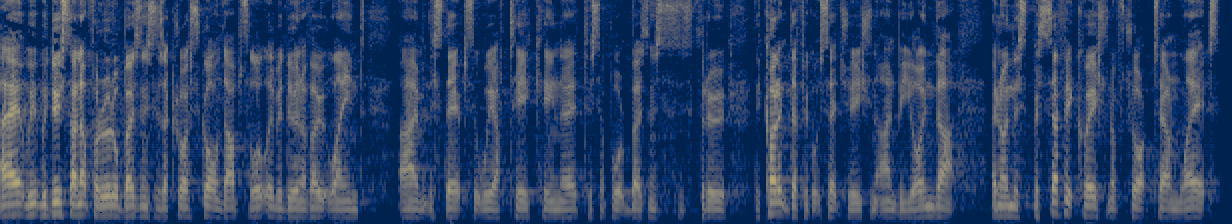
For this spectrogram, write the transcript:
Uh, we, we do stand up for rural businesses across Scotland, absolutely. We do, and I've outlined um, the steps that we are taking uh, to support businesses through the current difficult situation and beyond that. And on the specific question of short-term lets,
